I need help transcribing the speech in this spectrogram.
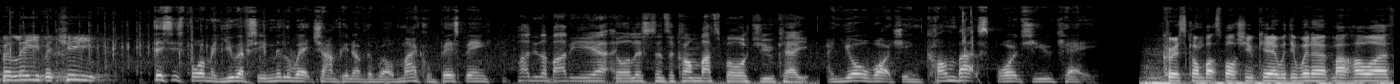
believe, achieve. This is former UFC middleweight champion of the world, Michael Bisping. Paddy the Baddy here. You're listening to Combat Sports UK. And you're watching Combat Sports UK. Chris, Combat Sports UK with your winner, Matt Howorth.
